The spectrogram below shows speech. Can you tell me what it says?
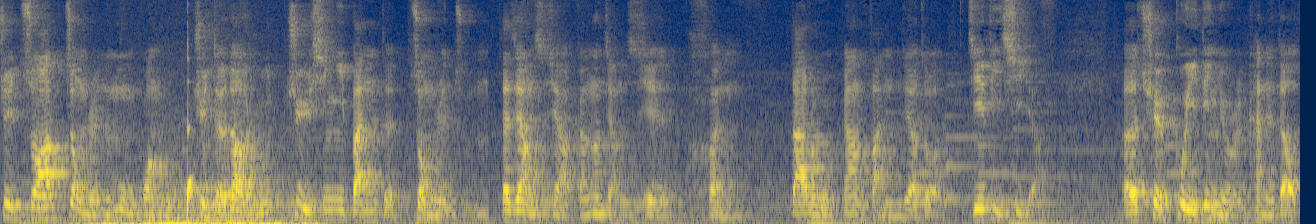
去抓众人的目光，去得到如巨星一般的众人瞩目。在这样之下，刚刚讲的这些很。大陆刚刚反叫做接地气啊，而却不一定有人看得到的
